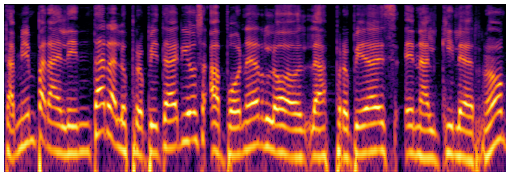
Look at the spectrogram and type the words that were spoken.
también para alentar a los propietarios a poner las propiedades en alquiler, ¿no?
